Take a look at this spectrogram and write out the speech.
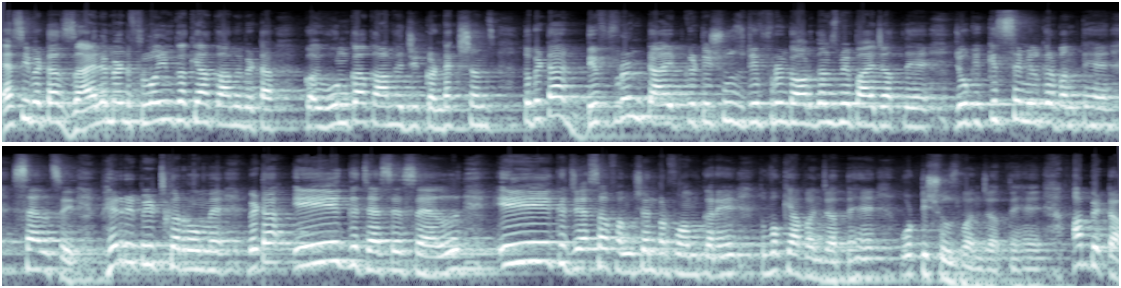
ऐसी बेटा जाइलम एंड फ्लोइम का क्या काम है बेटा? उनका काम है जी कंडक्शन तो बेटा डिफरेंट टाइप के टिश्यूज डिफरेंट ऑर्गन में पाए जाते हैं, जो कि किससे मिलकर बनते हैं? सेल से। फिर रिपीट कर रहा हूँ मैं, बेटा, एक जैसे सेल एक जैसा फ़ंक्शन परफॉर्म करें तो वो क्या बन जाते हैं? वो टिश्यूज बन जाते हैं। अब बेटा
